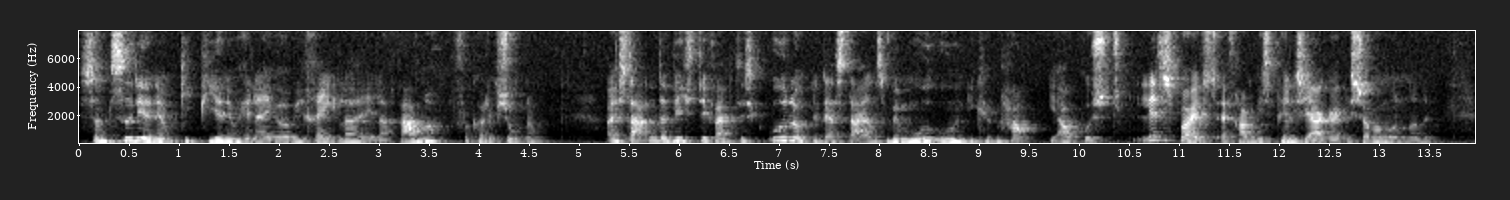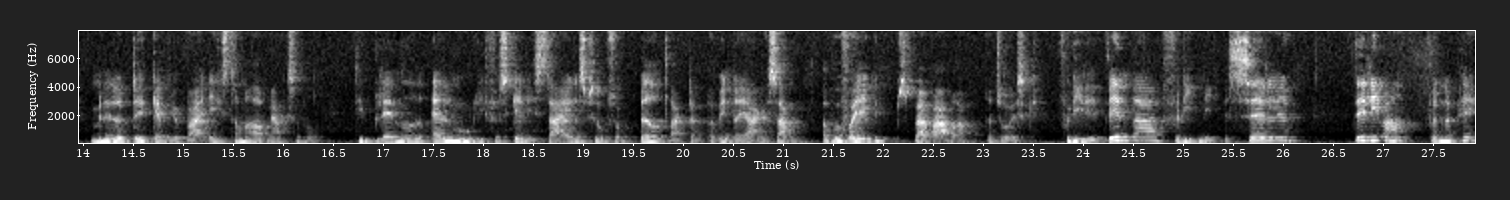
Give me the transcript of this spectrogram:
Som tidligere nævnt gik pigerne jo heller ikke op i regler eller rammer for kollektioner. Og i starten der viste de faktisk udelukkende deres styles ved modeugen i København i august. Lidt spøjst at fremvise pelsjakker i sommermånederne, men netop det gav dem jo bare ekstra meget opmærksomhed. De blandede alle mulige forskellige styles, såsom badedragter og vinterjakker sammen. Og hvorfor ikke, spørger Barbara retorisk. Fordi det er vinter, fordi den ikke vil sælge. Det er lige meget, for den er pæn.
